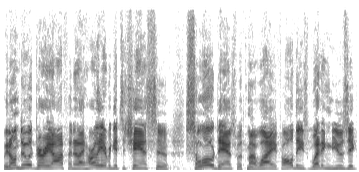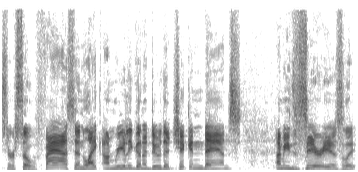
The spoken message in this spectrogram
We don't do it very often, and I hardly ever get the chance to slow dance with my wife. All these wedding musics are so fast, and like I'm really going to do the chicken dance. I mean, seriously.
